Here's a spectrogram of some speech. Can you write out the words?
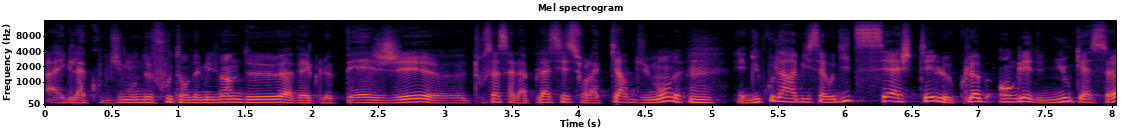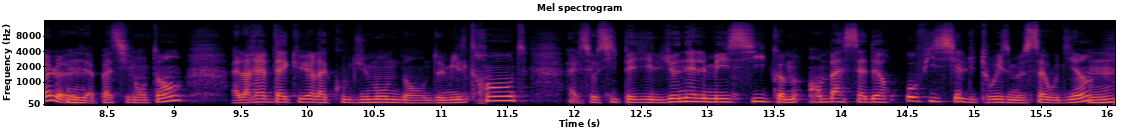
avec la Coupe du Monde de foot en 2022, avec le PSG, tout ça, ça l'a placé sur la carte du monde. Mm. Et du coup, l'Arabie Saoudite s'est acheté le club anglais de Newcastle euh, Mm. il n'y a pas si longtemps. Elle rêve d'accueillir la Coupe du Monde en 2030. Elle s'est aussi payé Lionel Messi comme ambassadeur officiel du tourisme saoudien Mhm.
